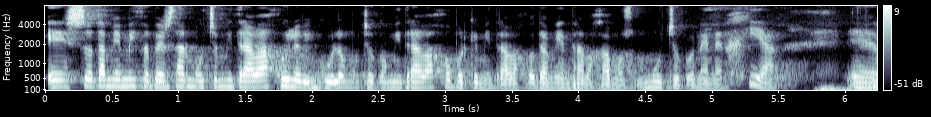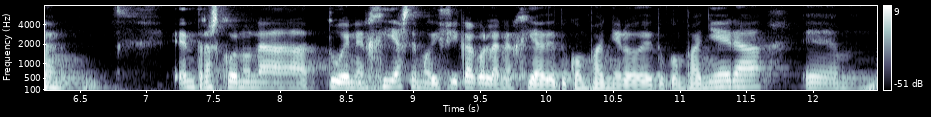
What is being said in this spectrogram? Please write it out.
eso también me hizo pensar mucho en mi trabajo y lo vinculo mucho con mi trabajo porque en mi trabajo también trabajamos mucho con energía. Em, entras con una, tu energía se modifica con la energía de tu compañero o de tu compañera, em,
